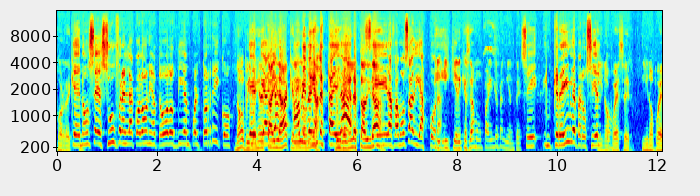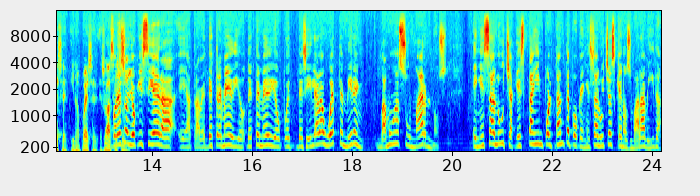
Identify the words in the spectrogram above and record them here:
Correcto. que no se sufre en la colonia todos los días en Puerto Rico. No, viven en la estadidad, que Ah, viven en la estadidad. Viven en la estadidad. Sí, la famosa diáspora. y, y quieren que seamos un país independiente. sí, increíble, pero cierto. Y no puede ser, y no puede ser, y no puede ser. Eso es así. Por eso yo quisiera, eh, a través de este medio, de este medio, pues decirle a las huestes, miren, vamos a sumarnos en esa lucha que es tan importante porque en esa lucha es que nos va la vida.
